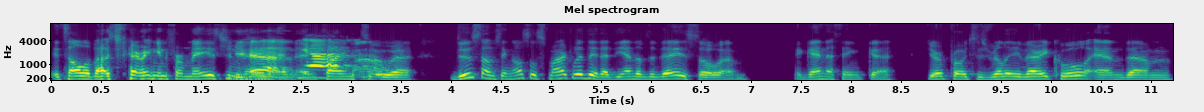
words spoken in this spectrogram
it's all about sharing information and- Yeah. and, and, Yeah. trying to uh, do something also smart with it at the end of the day so um again i think uh, your approach is really very cool and um,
